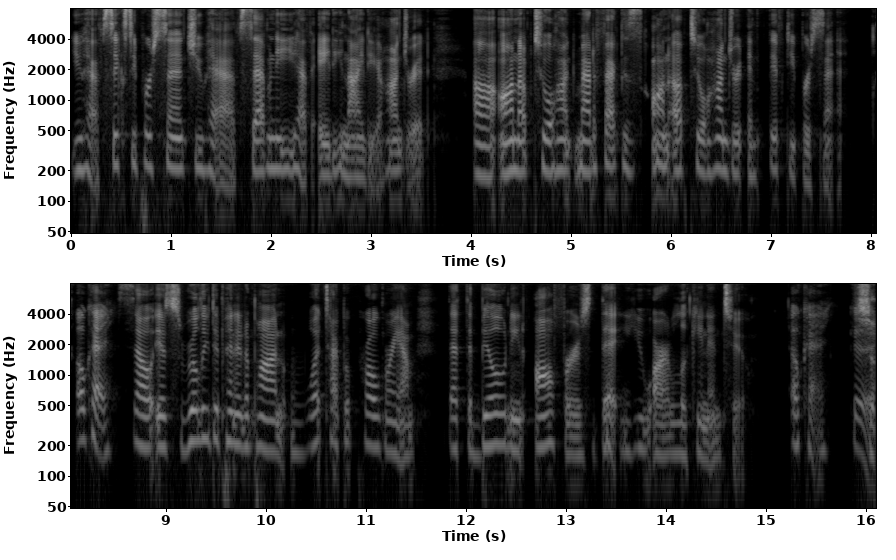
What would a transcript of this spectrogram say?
You have 60%, you have 70, you have 80, 90, 100 uh, on up to 100. Matter of fact, it's on up to 150%. okay So it's really dependent upon what type of program that the building offers that you are looking into. okay good So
